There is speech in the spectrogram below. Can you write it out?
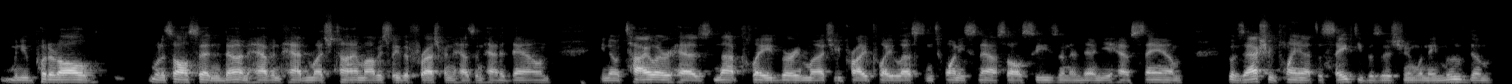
when you put it all when it's all said and done, haven't had much time. Obviously, the freshman hasn't had it down. You know, Tyler has not played very much. He probably played less than 20 snaps all season. And then you have Sam, who was actually playing at the safety position when they moved him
